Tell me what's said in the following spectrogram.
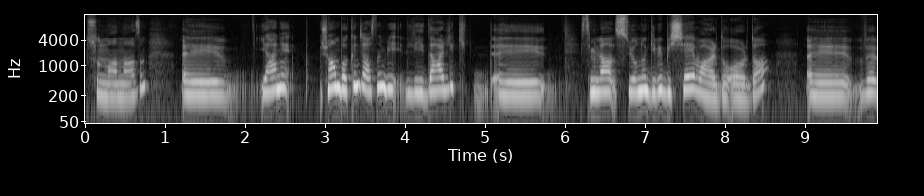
sunman lazım. Ee, yani şu an bakınca aslında bir liderlik e, simülasyonu gibi bir şey vardı orada. E, ve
